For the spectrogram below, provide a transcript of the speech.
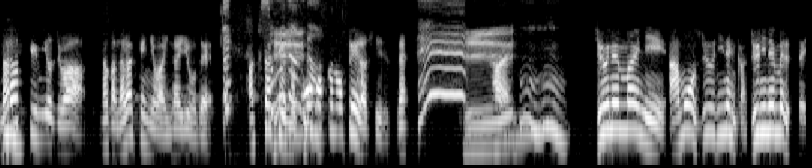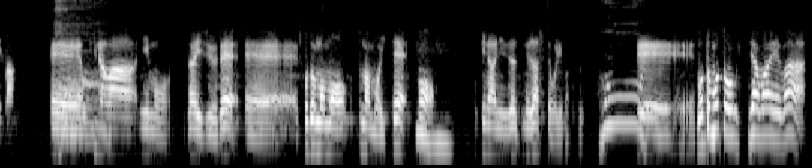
奈良っていう名字は、うん、なんか奈良県にはいないようで秋田県の東北のせいらしいですね。はい、うんうん、10年前にあもう12年か。12年目ですね今、えー、沖縄にも在住で、えー、子供も妻もいてもう、うん沖縄に根ざしております。もともと沖縄へは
